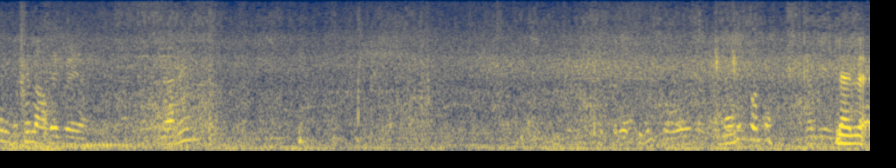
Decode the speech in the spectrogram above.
ਕਿੱਥੇ ਲਾਉਂਦੇ ਪਏ ਆ? ਲੈ ਲੈ।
